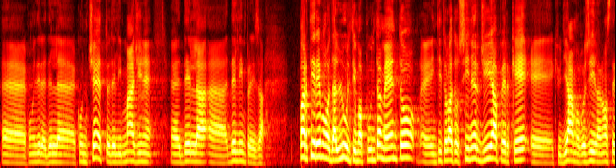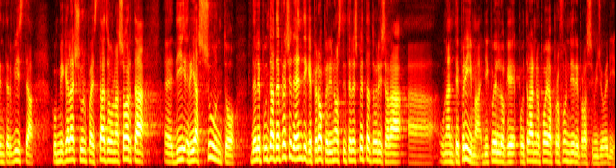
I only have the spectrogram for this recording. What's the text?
eh, dire, del, concetto e dell'immagine eh, dell'impresa. Partiremo dall'ultimo appuntamento intitolato Sinergia perché chiudiamo così la nostra intervista con Michela Sciurpa, è stata una sorta eh, di riassunto delle puntate precedenti che però per i nostri telespettatori sarà eh, un'anteprima di quello che potranno poi approfondire i prossimi giovedì.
